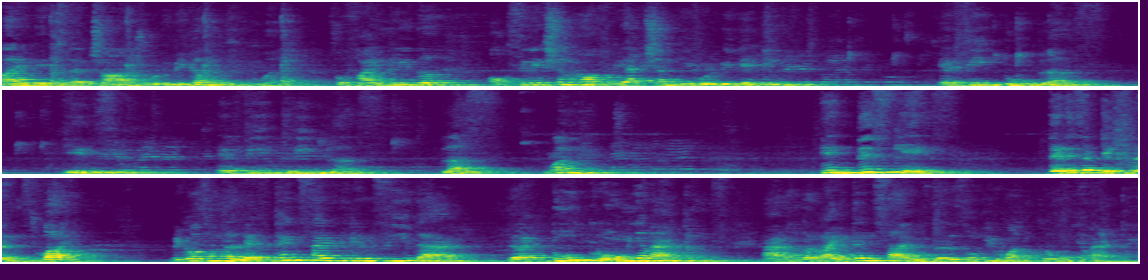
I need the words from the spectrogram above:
by which the charge would become equal. So, finally, the oxidation half reaction we would be getting. Fe2 plus gives you Fe3 plus plus 1 electron. In this case, there is a difference. Why? Because on the left hand side we can see that there are two chromium atoms and on the right hand side there is only one chromium atom.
